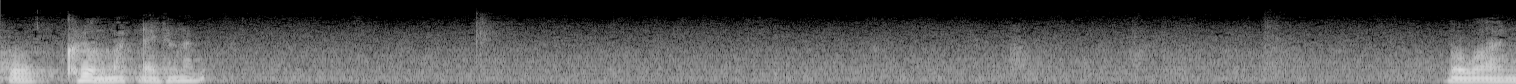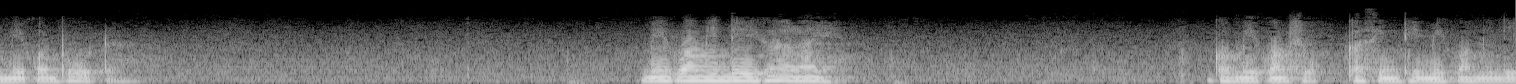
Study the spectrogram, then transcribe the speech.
ผูกเครื่องมัดได้ทั้งนั้นเมื่อวานมีคนพูด มีความยินดีก็อะไร ก็มีความสุขกับสิ่งที่มีความยินดี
